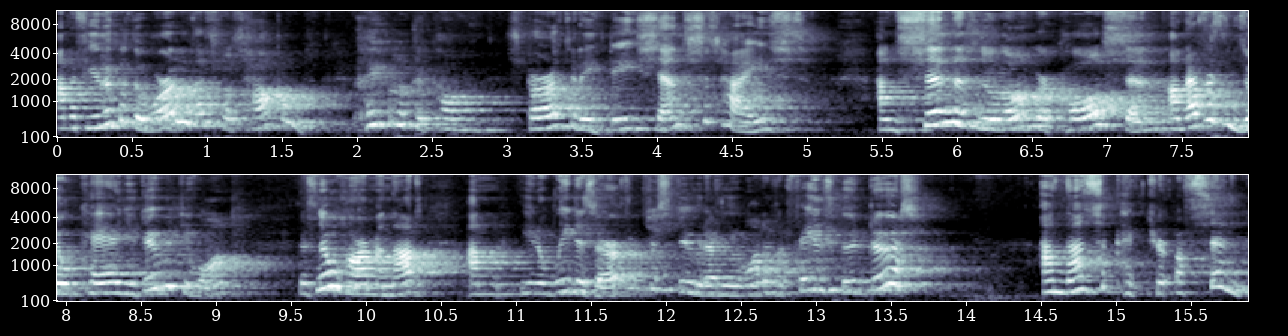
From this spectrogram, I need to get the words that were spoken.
and if you look at the world, that's what's happened. People have become spiritually desensitized, and sin is no longer called sin, and everything's okay, and you do what you want. There's no harm in that, and you know, we deserve it. Just do whatever you want. If it feels good, do it. And that's a picture of sin.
